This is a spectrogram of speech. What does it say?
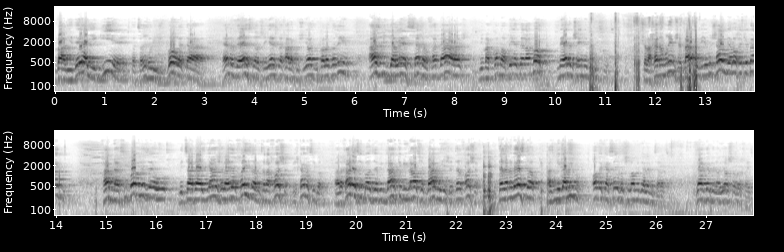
ועל ידי היגיע, שאתה צריך לשבור את ההלם והסתר שיש לך לקושיות וכל הדברים, אז מתגלה שכל חדש ממקום הרבה יותר עמוק מהלם שאין במציאות. שלכן אומרים שבבלי וירושלמי הלוך כבבלי. אחד מהסיבות לזה הוא מצד העניין של העיר חייזר, מצד החושך, יש כמה סיבות, אבל אחת הסיבות זה דווקא בגלל שבבלי יש יותר חושך, יותר אלו ואסתר, אז מגלים עומק השכל שלא מגלה מצד עצמו. זה ההבדל בין היושר לחייזר.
